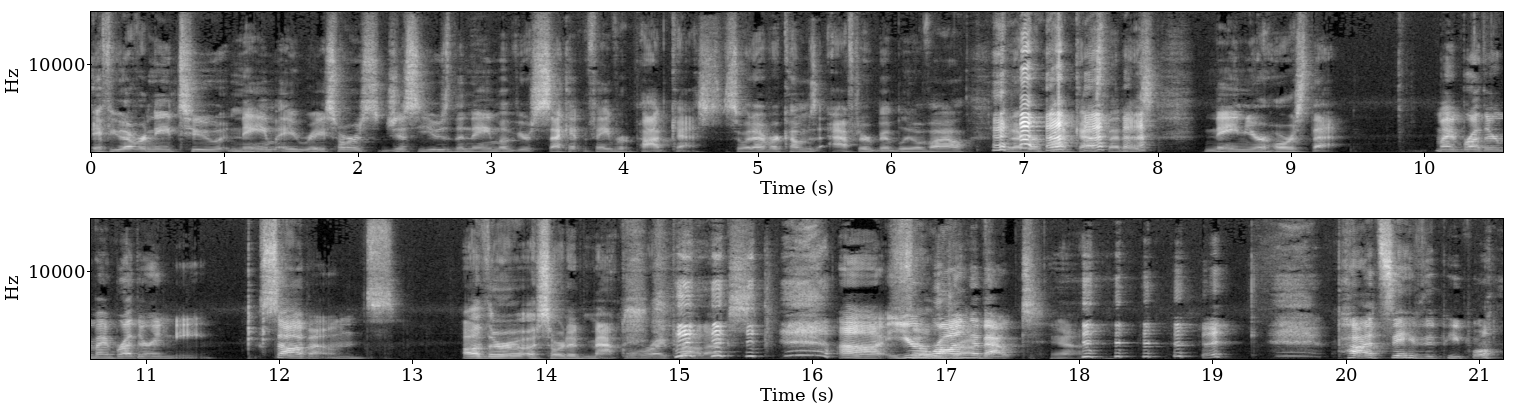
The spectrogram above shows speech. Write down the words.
if you ever need to name a racehorse, just use the name of your second favorite podcast. So whatever comes after Bibliophile, whatever podcast that is, name your horse that. my brother, my brother, and me. Sawbones. Other assorted McElroy products. uh, you're Film wrong drop. about. yeah. Pod save the people.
